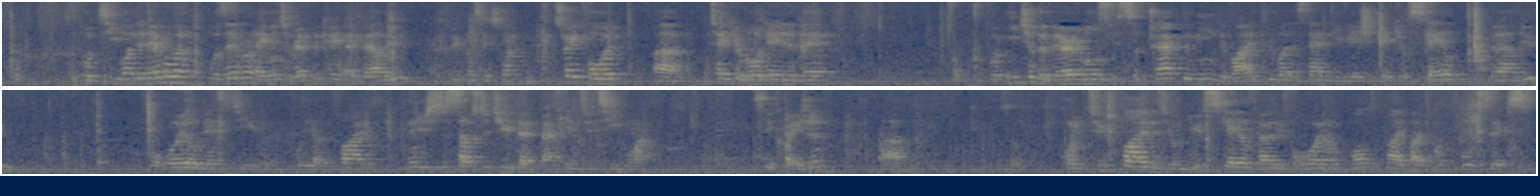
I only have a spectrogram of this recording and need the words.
For T1, did everyone, was everyone able to replicate that value, 3.61? Straightforward, um, take your raw data there. For each of the variables, you subtract the mean, divide through by the standard deviation, get your scale value for oil density and for the other five. Then you just substitute that back into T1. It's the equation. Um, so 0.25 is your new scale value for oil multiplied by 0.46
